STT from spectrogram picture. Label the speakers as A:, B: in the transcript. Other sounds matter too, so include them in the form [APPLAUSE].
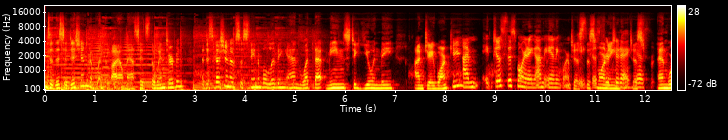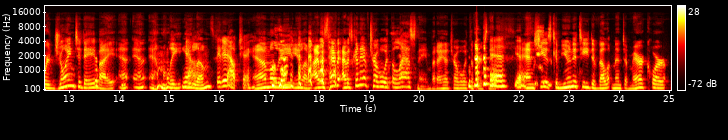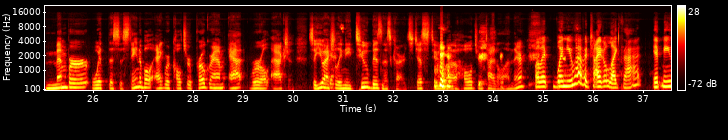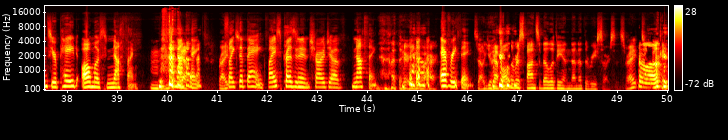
A: Welcome to this edition of When the Biomass Hits the Wind Turbine, a discussion of sustainable living and what that means to you and me. I'm Jay Warmke.
B: I'm just this morning. I'm Annie Warmke.
A: Just this morning.
B: today.
A: Just
B: yes.
A: for- and we're joined today by a- a- Emily
B: Yeah.
A: Elam.
B: Spit it out, Jay.
A: Emily [LAUGHS] Elam. I was having I was going to have trouble with the last name, but I had trouble with the first [LAUGHS] name.
B: Yes, yes.
A: And she is Community Development AmeriCorps member with the Sustainable Agriculture Program at Rural Action. So you actually
C: Yes.
A: need two business cards just to [LAUGHS] uh, hold your title on there.
B: well, it, when you have a title like that, it means you're paid almost nothing.
A: Mhm. [LAUGHS] Yeah,
B: Nothing.
A: right.
B: It's like the bank, vice president in charge of nothing, [LAUGHS]
A: there you [LAUGHS] are.
B: everything.
A: So you have all the responsibility and none of the resources, right? Okay.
